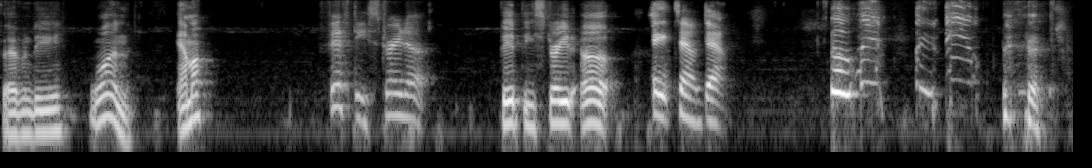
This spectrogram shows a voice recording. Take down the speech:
71. Emma, 50 straight up. 50 straight up. Eight town down.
